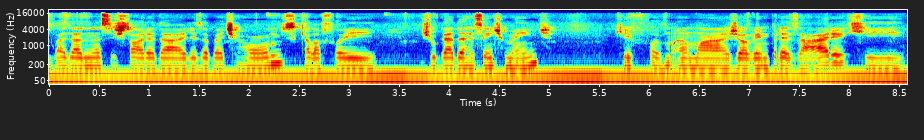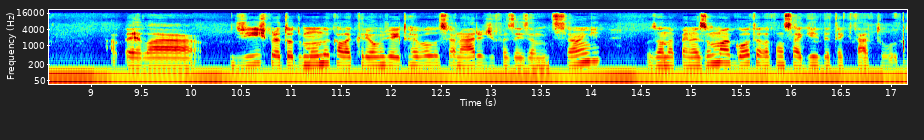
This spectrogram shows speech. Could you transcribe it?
baseado nessa história da Elizabeth Holmes, que ela foi julgada recentemente, que foi é uma jovem empresária que ela diz para todo mundo que ela criou um jeito revolucionário de fazer exame de sangue, usando apenas uma gota ela consegue detectar tudo.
